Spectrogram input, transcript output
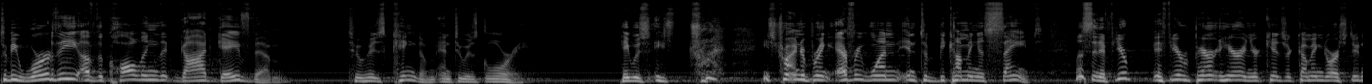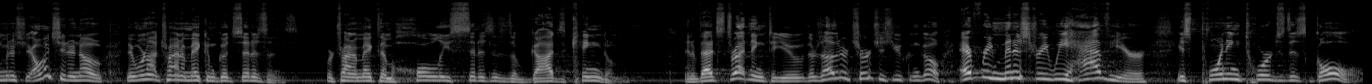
to be worthy of the calling that God gave them to his kingdom and to his glory. He was, he's, try, he's trying to bring everyone into becoming a saint. Listen, if you're, if you're a parent here and your kids are coming to our student ministry, I want you to know that we're not trying to make them good citizens. We're trying to make them holy citizens of God's kingdom. And if that's threatening to you, there's other churches you can go. Every ministry we have here is pointing towards this goal.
